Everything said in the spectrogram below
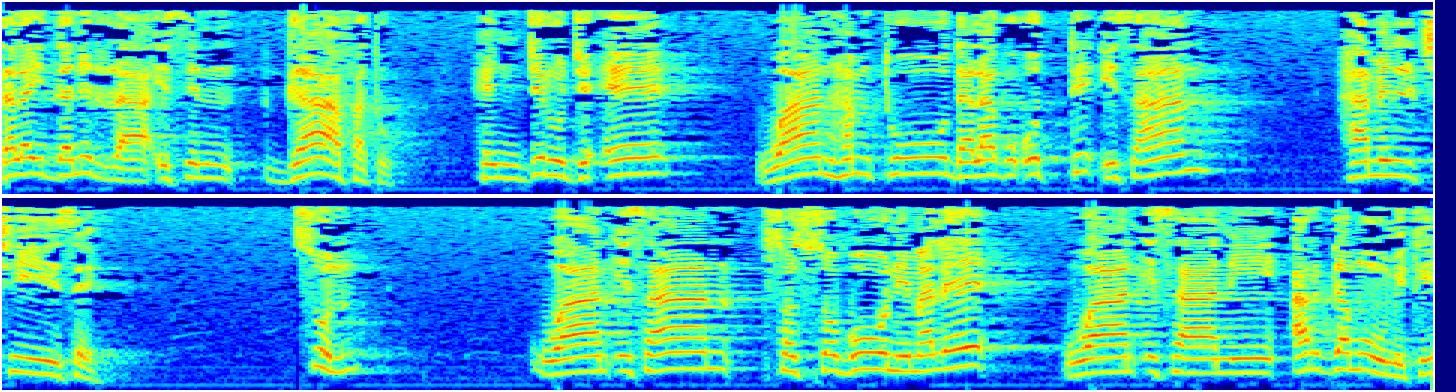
dalaydanirraa isin gaafatu hin jiru je'ee waan hamtuu dalagu'utti isaan. Hamilchiise sun waan isaan sossobuuni malee waan isaanii argamuu miti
